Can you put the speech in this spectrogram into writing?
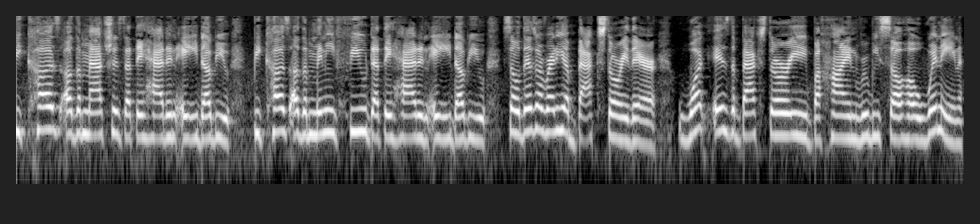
because of the matches that they had in AEW, because of the mini feud that they had in AEW. So there's already a backstory there. What is the backstory behind Ruby Soho winning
